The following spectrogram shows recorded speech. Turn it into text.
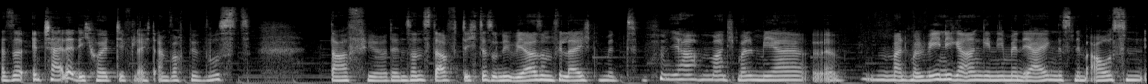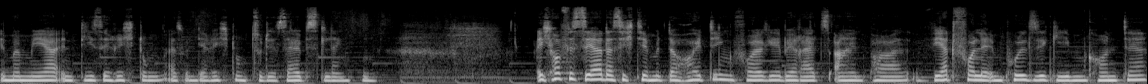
Also entscheide dich heute vielleicht einfach bewusst dafür, denn sonst darf dich das Universum vielleicht mit ja manchmal mehr, äh, manchmal weniger angenehmen Ereignissen im Außen immer mehr in diese Richtung, also in der Richtung zu dir selbst lenken. Ich hoffe sehr, dass ich dir mit der heutigen Folge bereits ein paar wertvolle Impulse geben konnte.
